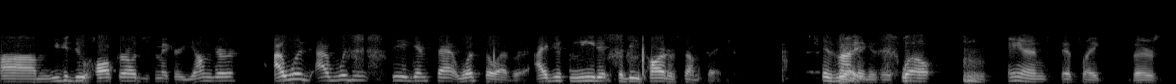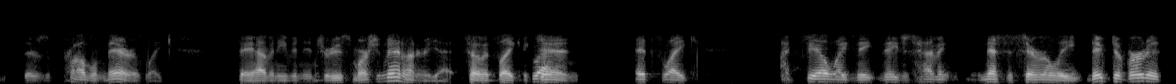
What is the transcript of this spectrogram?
um, you could do Hawkgirl, just make her younger. I would I wouldn't be against that whatsoever. I just need it to be part of something. Is my Right. biggest issue. Well, and it's like there's there's a problem there. Is like they haven't even introduced Martian Manhunter yet. So it's like again, it's like I feel like they they just haven't necessarily they've diverted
